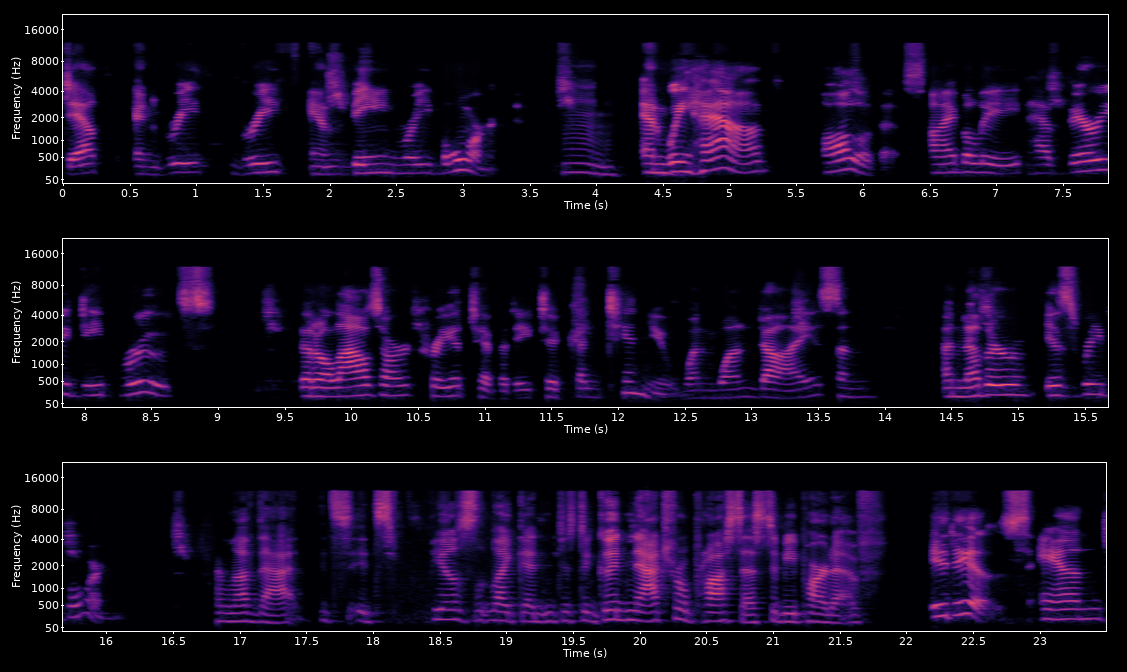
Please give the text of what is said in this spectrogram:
death and grief grief and being reborn mm. and we have all of us i believe have very deep roots that allows our creativity to continue when one dies and another is reborn i love that. It's it's feels like a, just a good natural process to be part of. It is and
